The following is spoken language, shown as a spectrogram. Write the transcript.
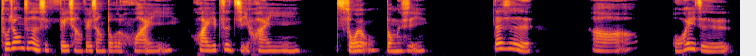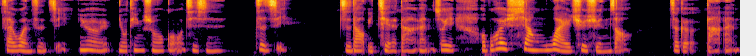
途中真的是非常非常多的怀疑，怀疑自己，怀疑所有东西。但是啊、我会一直在问自己，因为有听说过，其实。自己知道一切的答案，所以我不会向外去寻找这个答案，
